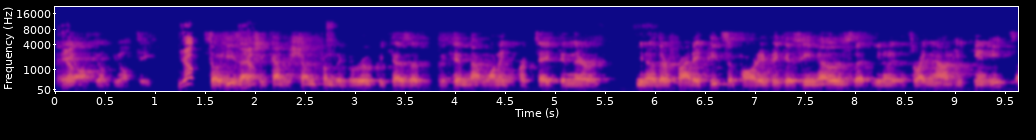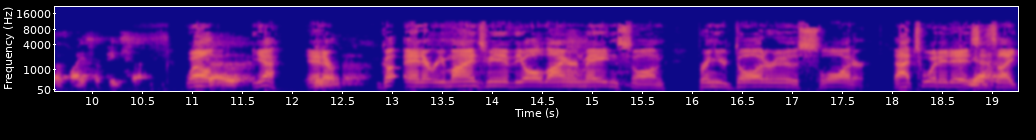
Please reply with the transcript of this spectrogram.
they yep. all feel guilty. Yep. So he's yep. actually kind of shunned from the group because of him not wanting to partake in their you know their Friday pizza party because he knows that you know it's right now he can't eat a slice of pizza. Well, so, yeah, and it and it reminds me of the old Iron Maiden song, "Bring your daughter to the slaughter." That's what it is. Yeah. It's like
